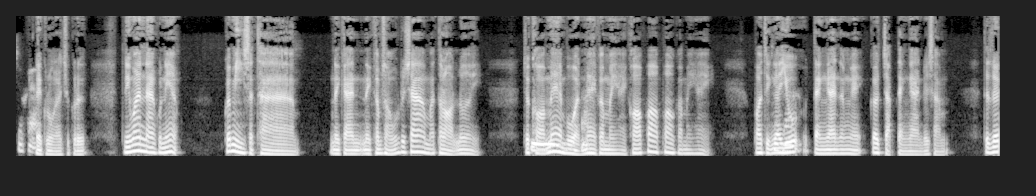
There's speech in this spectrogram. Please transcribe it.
เจ้าค่ะในกรุงราชกฤห์ทีนี้ว่านางคนเนี้ยก็มีศรัทธา ในการในคำสอนของพระพุทธเจ้ามาตลอดเลย จะขอแม่บวชแม่ก็ไม่ให้ ขอพ่อพ่อก็ไม่ให้ พอถึงอายุแต่งงานทำไง ก็จับแต่งงานด้วยซ้ำแต่ตัวเอ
